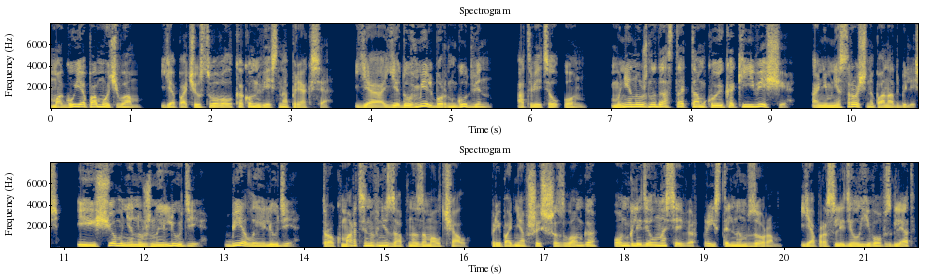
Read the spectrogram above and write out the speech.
Могу я помочь вам?» Я почувствовал, как он весь напрягся. «Я еду в Мельбурн, Гудвин», — ответил он. «Мне нужно достать там кое-какие вещи. Они мне срочно понадобились. И еще мне нужны люди. Белые люди». Трок Мартин внезапно замолчал. Приподнявшись с шезлонга, он глядел на север пристальным взором. Я проследил его взгляд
